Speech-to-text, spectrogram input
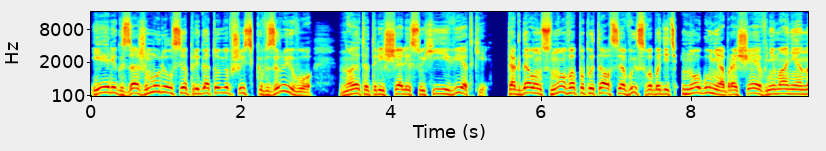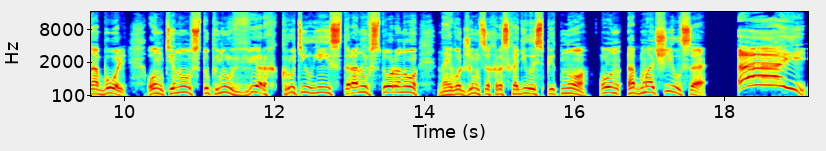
и Эрик зажмурился, приготовившись к взрыву, но это трещали сухие ветки. Тогда он снова попытался высвободить ногу, не обращая внимания на боль. Он тянул ступню вверх, крутил ей из стороны в сторону, на его джинсах расходилось пятно. Он обмочился. «Ай!»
